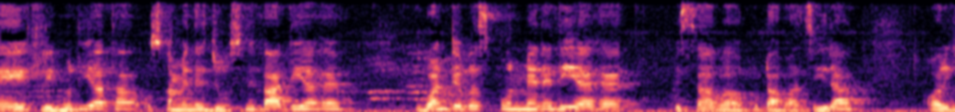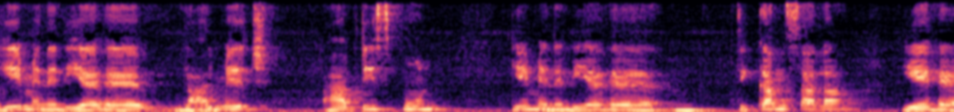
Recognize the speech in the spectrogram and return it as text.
मैंने एक लीमू लिया था, उसका मैंने जूस निकाल लिया है, वन टेबल स्पून मैंने लिया है, पिसा हुआ कुटा हुआ ज़ीरा, और ये मैंने लिया है लाल मिर्च, हाफ़ टी स्पून ये मैंने लिया है टिक्का मसाला, ये है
